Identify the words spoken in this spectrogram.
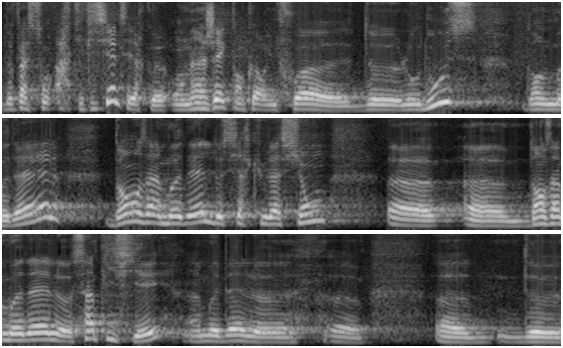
de façon artificielle, c'est-à-dire qu'on injecte encore une fois euh, de l'eau douce dans le modèle, dans un modèle de circulation, euh, dans un modèle simplifié, un modèle de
